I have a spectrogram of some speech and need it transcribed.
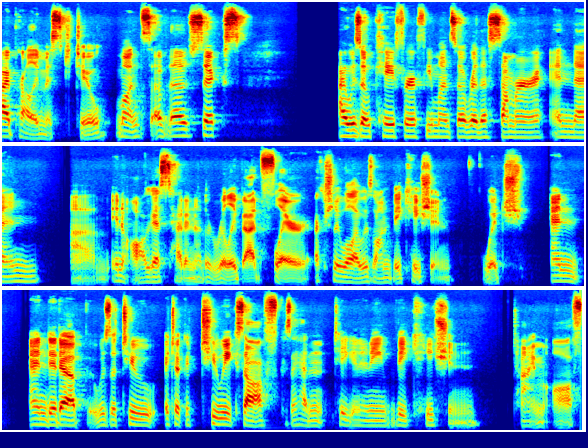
I probably missed two months of those six. I was okay for a few months over the summer. And then um, in August had another really bad flare actually while I was on vacation, which and ended up it was a two I took a two weeks off because I hadn't taken any vacation time off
